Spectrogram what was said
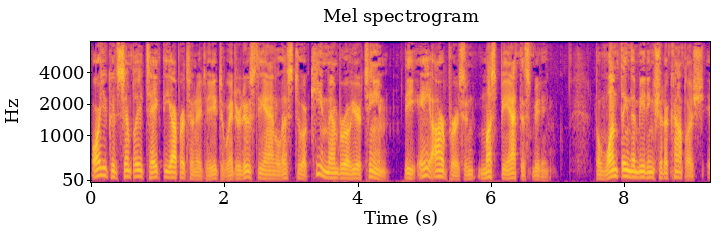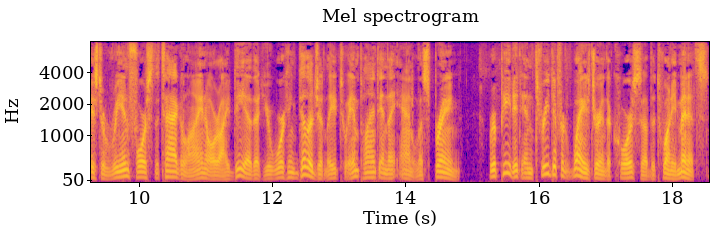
or you could simply take the opportunity to introduce the analyst to a key member of your team. The AR person must be at this meeting. The one thing the meeting should accomplish is to reinforce the tagline or idea that you're working diligently to implant in the analyst's brain. Repeat it in three different ways during the course of the 20 minutes.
